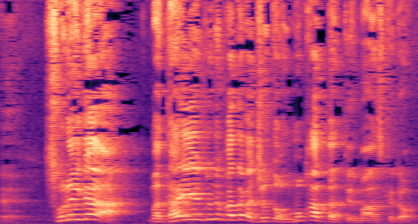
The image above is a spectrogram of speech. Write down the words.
えそれが、まあ、代役の方がちょっと重かったっていうのもあるんですけど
